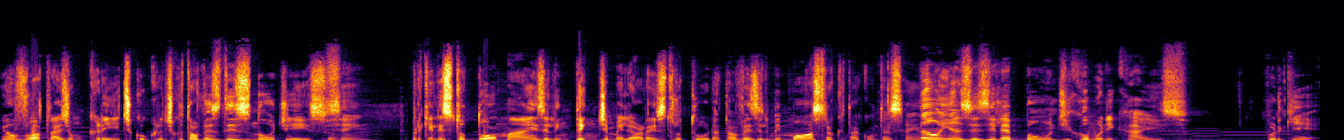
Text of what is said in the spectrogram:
Eu vou atrás de um crítico, o crítico talvez desnude isso. Sim. Porque ele estudou mais, ele entende melhor a estrutura. Talvez ele me mostre o que tá acontecendo. Não, e às vezes ele é bom de comunicar isso. Porque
